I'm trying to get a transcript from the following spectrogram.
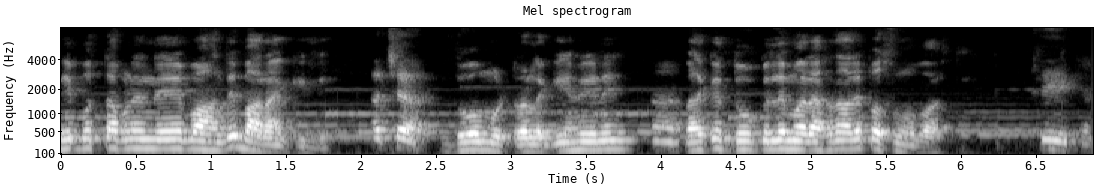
ਨਹੀਂ ਪੁੱਤ ਆਪਣੇ ਨੇ ਵਾਹਨ ਦੇ 12 ਕਿੱਲੇ। ਅੱਛਾ। ਦੋ ਮੋਟਰ ਲੱਗੀਆਂ ਹੋਈਆਂ ਨੇ ਹਾਂ। ਬਲਕਿ 2 ਕਿੱਲੇ ਮੈਂ ਰੱਖਦਾ ਉਹਦੇ ਪਸ਼ੂਆਂ ਵਾਸਤੇ। ਠੀਕ ਹੈ।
